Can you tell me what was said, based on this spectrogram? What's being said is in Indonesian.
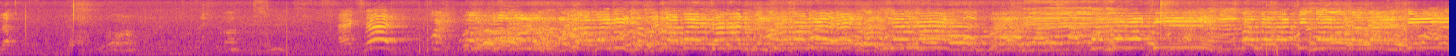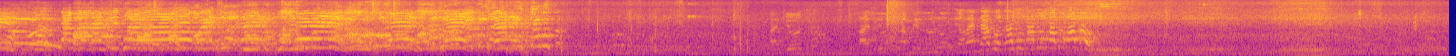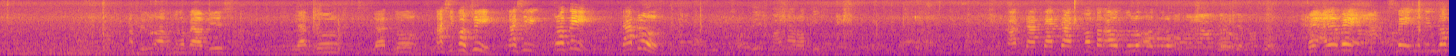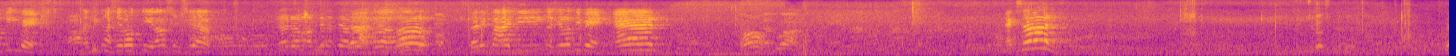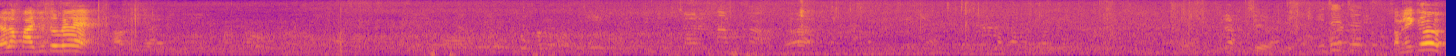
Lanjut, lanjut, ambil dulu. Yang lain cabut. Aku sampai habis. Jadul, jadul. Kasih kosi, kasih roti. Jadul. Roti mana roti? Cut, cut, cut. Motor out dulu, out dulu. Be, ayo Be. Be, ingetin jogging Be. Nanti ngasih roti, langsung siap. Ya udah nanti nanti Nah, ya, roll. Dari Pak Haji ngasih roti Be. And Oh, dua. action. Dialog Pak Haji tuh Be. Assalamualaikum.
